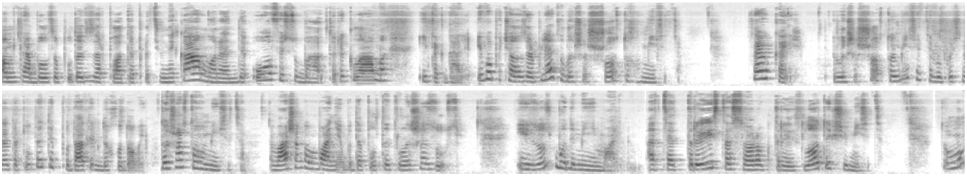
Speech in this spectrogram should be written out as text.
Вам треба було заплатити зарплати працівникам, оренди офісу, багато реклами і так далі. І ви почали заробляти лише з шостого місяця. Це окей. Лише з шостого місяця ви почнете платити податок доходовий. До шостого місяця ваша компанія буде платити лише ЗУС. І ЗУС буде мінімальним, а це 343 злотих щомісяця. Тому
